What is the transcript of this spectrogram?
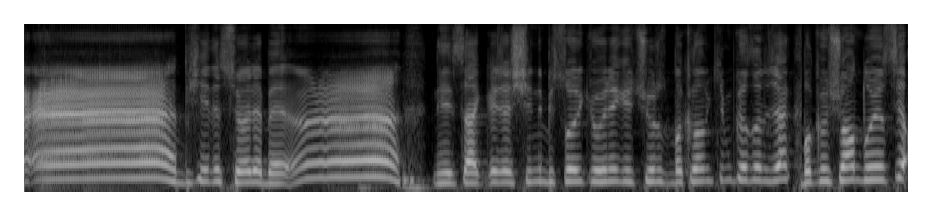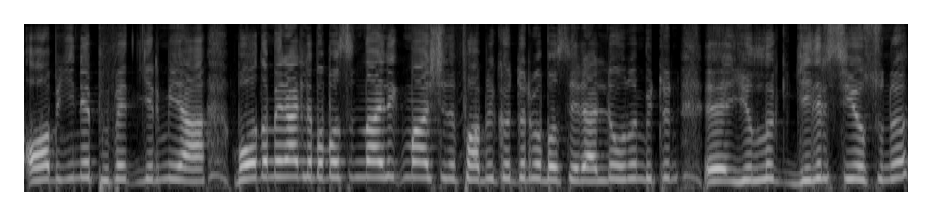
Eee, Bir şey de söyle be. Neyse arkadaşlar şimdi bir sonraki oyuna geçiyoruz. Bakalım kim kazanacak. Bakın şu an doyası abi yine püfet 20 ya. Bu adam herhalde babasının aylık maaşını fabrikatör babası herhalde onun bütün e, yıllık gelir CEO'sunu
